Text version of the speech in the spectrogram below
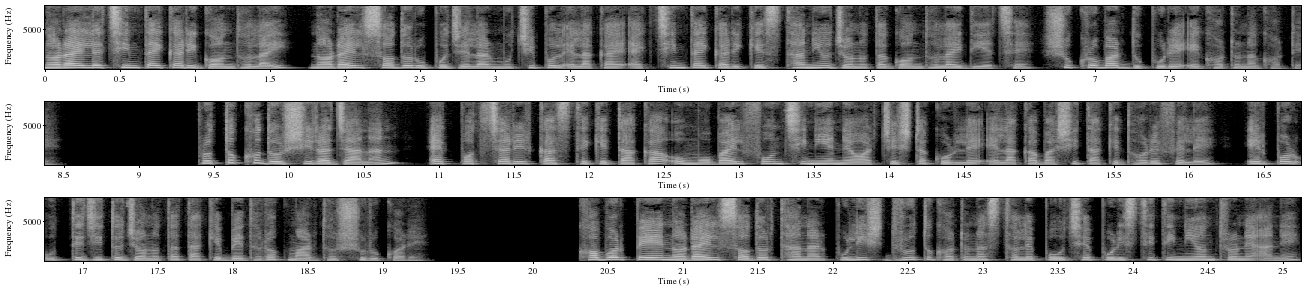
নড়াইলে ছিনতাইকারী গন্ধলাই, নড়াইল সদর উপজেলার মুচিপল এলাকায় এক ছিনতাইকারীকে স্থানীয় জনতা গন্ধলাই দিয়েছে, শুক্রবার দুপুরে এ ঘটনা ঘটে। প্রত্যক্ষদর্শীরা জানান, এক পথচারীর কাছ থেকে টাকা ও মোবাইল ফোন ছিনিয়ে নেওয়ার চেষ্টা করলে এলাকাবাসী তাকে ধরে ফেলে, এরপর উত্তেজিত জনতা তাকে বেধড়ক মারধর শুরু করে। খবর পেয়ে নড়াইল সদর থানার পুলিশ দ্রুত ঘটনাস্থলে পৌঁছে পরিস্থিতি নিয়ন্ত্রণে আনে,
